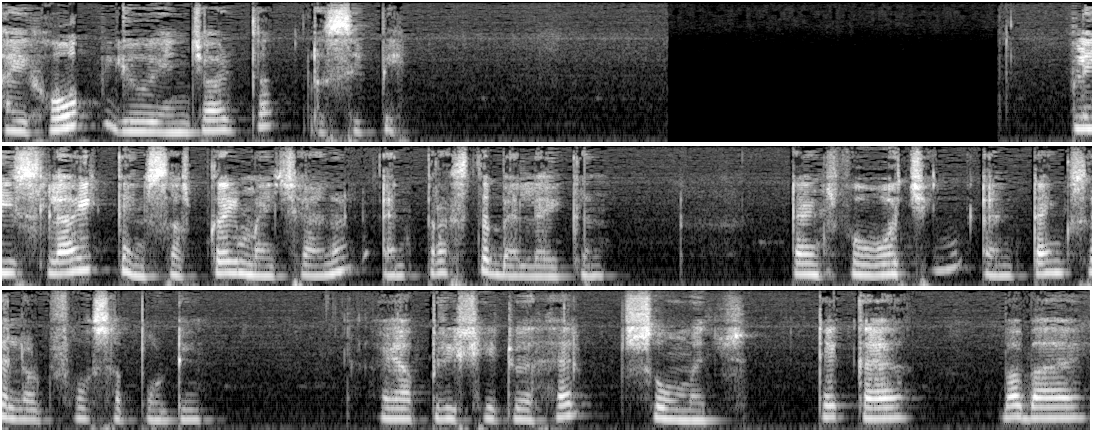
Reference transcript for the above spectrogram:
I hope you enjoyed the recipe. Please like and subscribe my channel and press the bell icon. Thanks for watching and thanks a lot for supporting. I appreciate your help so much. Take care. Bye bye.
